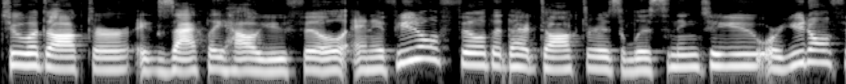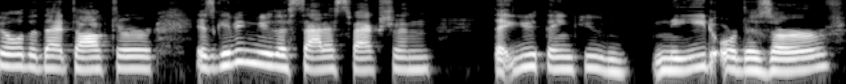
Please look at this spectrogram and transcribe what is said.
to a doctor exactly how you feel. And if you don't feel that that doctor is listening to you, or you don't feel that that doctor is giving you the satisfaction that you think you need or deserve,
